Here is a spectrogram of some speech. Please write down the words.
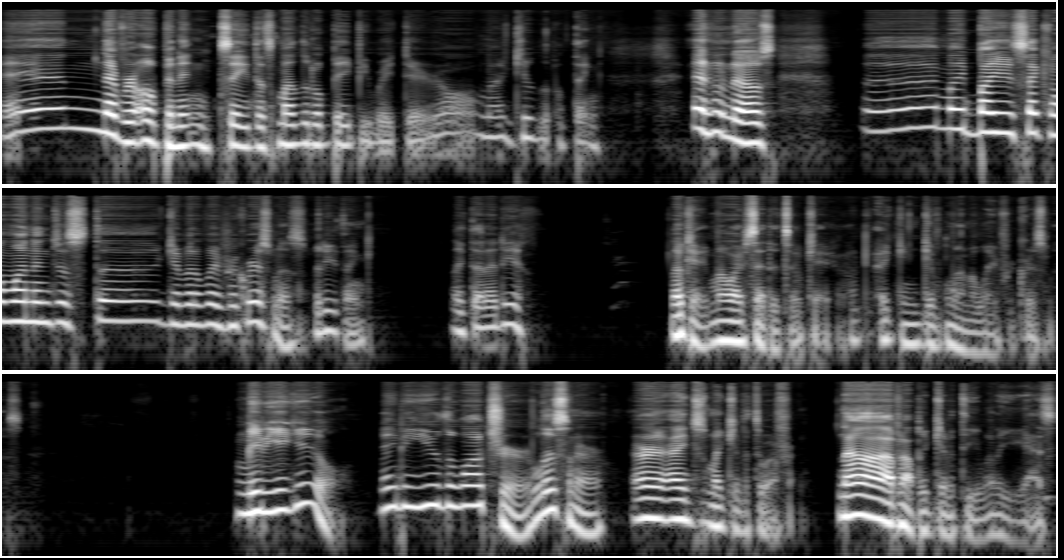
and never open it and say, that's my little baby right there. Oh, my cute little thing. And who knows? Uh, I might buy a second one and just uh, give it away for Christmas. What do you think? Like that idea? Sure. Okay, my wife said it's okay. I can give one away for Christmas. Maybe you. Maybe you, the watcher, listener. Or I just might give it to a friend. No, I'll probably give it to you, one of you guys.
